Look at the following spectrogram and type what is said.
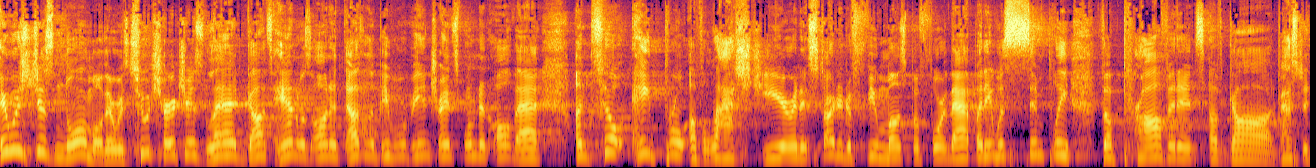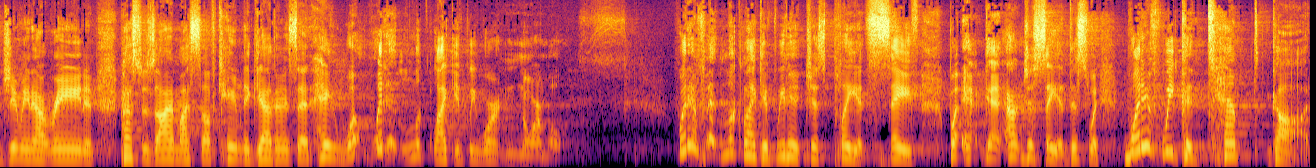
It was just normal. There was two churches led, God's hand was on it, thousands of people were being transformed and all that until April of last year. And it started a few months before that, but it was simply the providence of God. Pastor Jimmy and Irene and Pastor Zion and myself came together and said, hey, what would it look like if we weren't normal? What if it looked like if we didn't just play it safe, but uh, uh, I'll just say it this way. What if we could tempt God?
